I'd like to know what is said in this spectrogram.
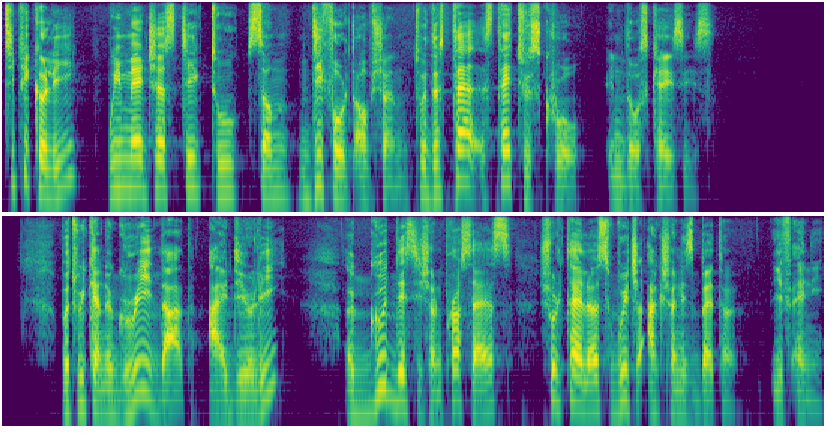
Typically, we may just stick to some default option, to the st status quo in those cases. But we can agree that, ideally, a good decision process should tell us which action is better, if any.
